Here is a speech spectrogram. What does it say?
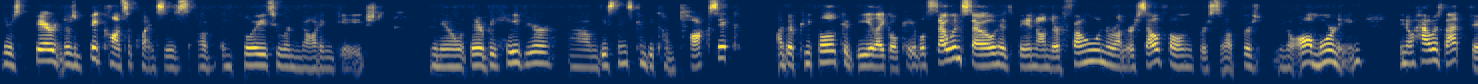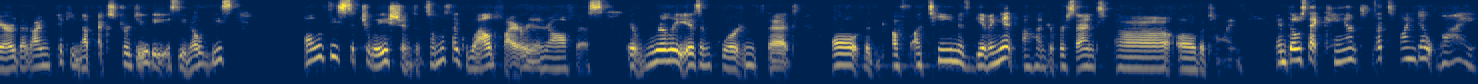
There's very, there's big consequences of employees who are not engaged. You know, their behavior, um, these things can become toxic. Other people could be like, okay, well, so and so has been on their phone or on their cell phone for, for you know all morning. You know, how is that fair that I'm picking up extra duties? You know, these all of these situations, it's almost like wildfire in an office. It really is important that all a, a team is giving it 100% uh, all the time. And those that can't, let's find out why.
